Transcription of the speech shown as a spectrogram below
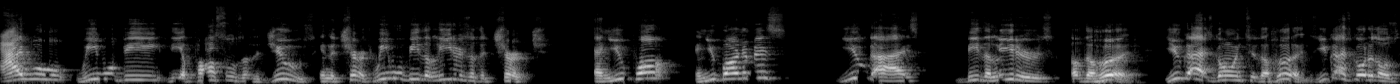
I will, we will be the apostles of the Jews in the church. We will be the leaders of the church. And you, Paul, and you, Barnabas, you guys be the leaders of the hood. You guys go into the hoods. You guys go to those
